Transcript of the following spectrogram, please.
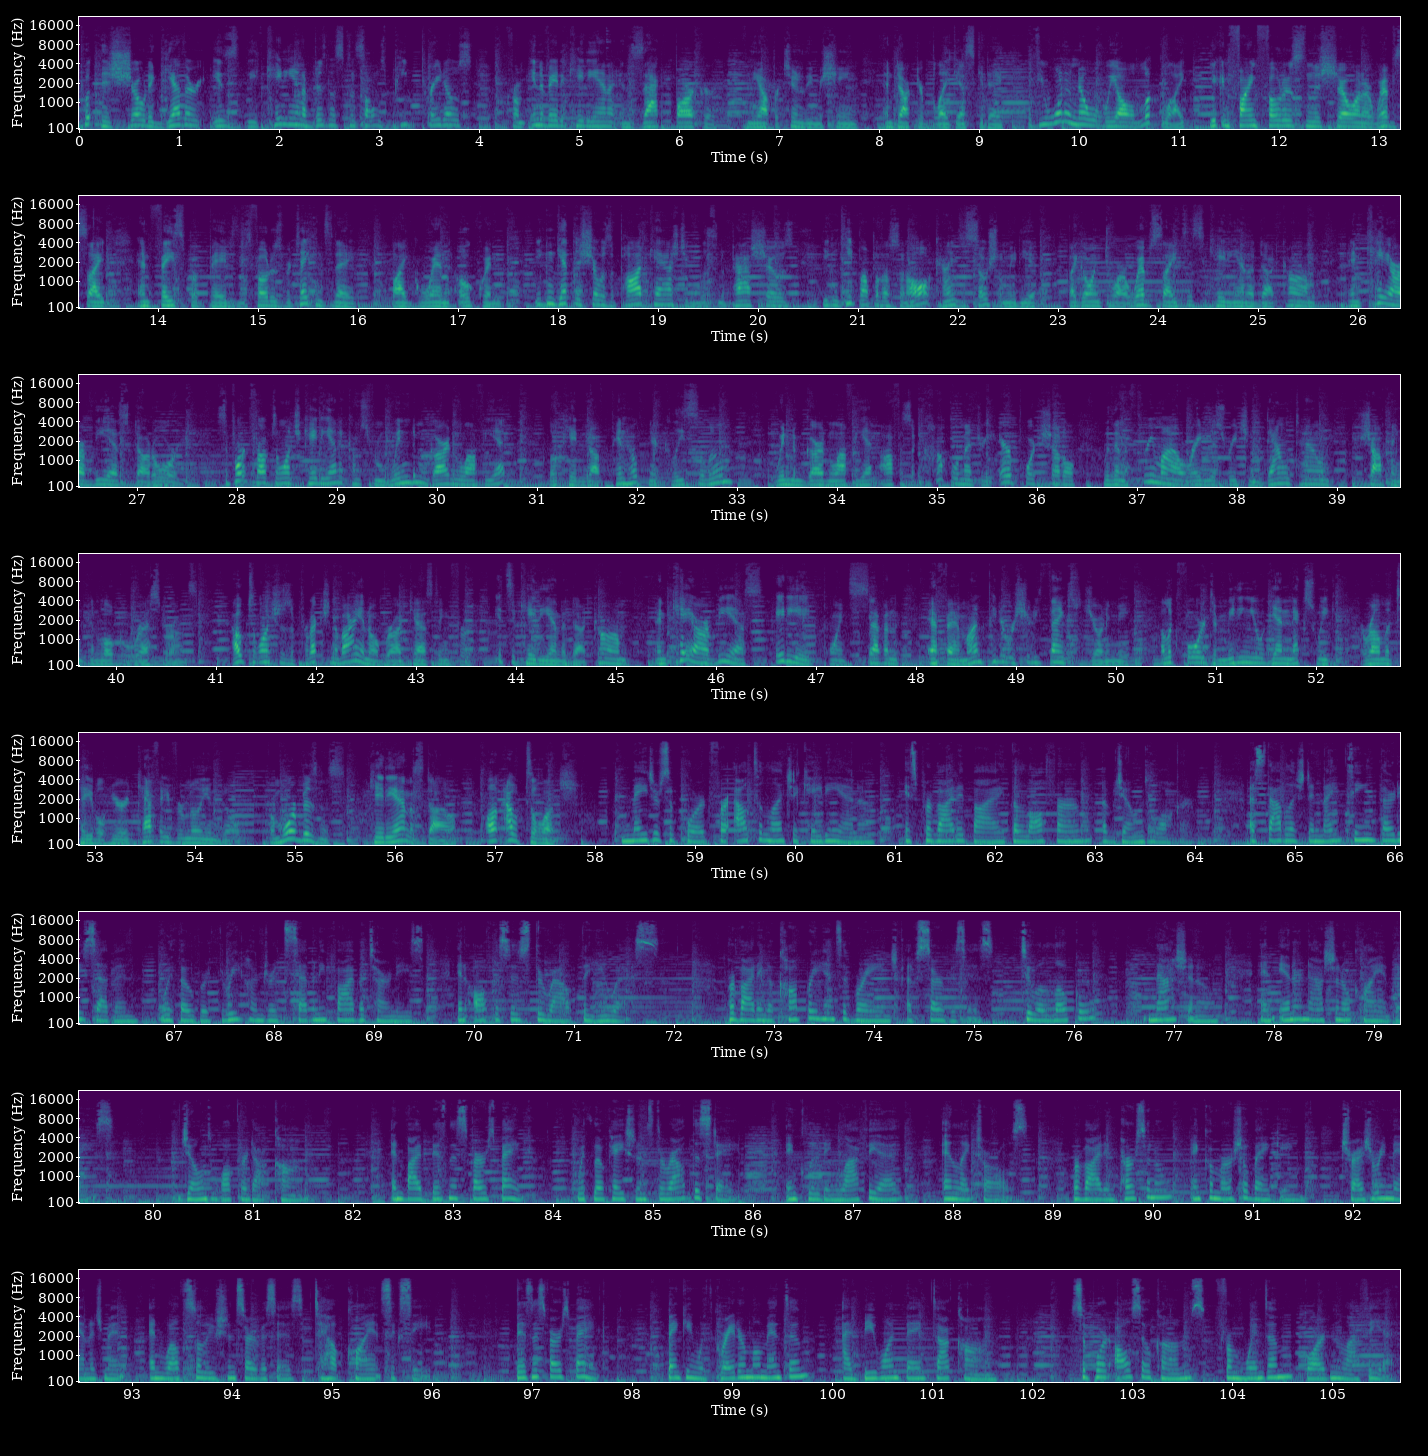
put this show together is the Acadiana business consultants Pete Prados from Innovate Acadiana and Zach Barker from the Opportunity Machine and Dr. Blake Escaday. If you want to know what we all look like, you can find photos from this show on our website and Facebook page. These photos were taken today by Gwen Aucoin. You can get this show as a podcast, you can listen to past shows, you can keep up with us on all kinds of social media by going to our websites, itsacadiana.com and krvs.org. Support for Out to Lunch Acadiana comes from Wyndham Garden Lafayette, located off Pinhook near Calise Saloon. Wyndham Garden Lafayette offers a complimentary airport shuttle within a three mile radius reaching downtown, shopping, and local restaurants. Out to Lunch is a production of INO Broadcasting for itsacadiana.com and KRVS 88.7 FM. I'm Peter Ricchiuti. Thanks for joining me. I look forward to meeting you again next week around the table here at Cafe Vermilionville for more business, Acadiana style, on Out to Lunch. Major support for Out to Lunch Acadiana is provided by the law firm of Jones Walker. Established in 1937 with over 375 attorneys in offices throughout the U.S., providing a comprehensive range of services to a local, national, and international client base. JonesWalker.com. And by Business First Bank, with locations throughout the state, including Lafayette and Lake Charles, providing personal and commercial banking, treasury management, and wealth solution services to help clients succeed. Business First Bank, banking with greater momentum at b1bank.com. Support also comes from Wyndham Garden Lafayette.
